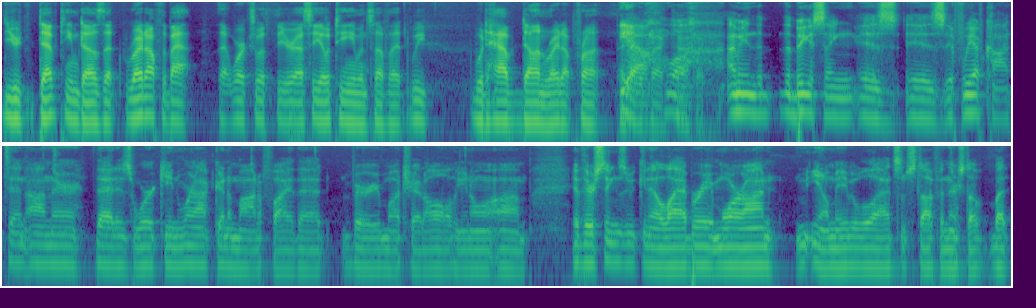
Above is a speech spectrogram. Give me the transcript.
your dev team does that right off the bat that works with your SEO team and stuff that we would have done right up front? Yeah, well? I mean, the the biggest thing is is if we have content on there that is working, we're not going to modify that very much at all. You know, um, if there's things we can elaborate more on, you know, maybe we'll add some stuff in there stuff. But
